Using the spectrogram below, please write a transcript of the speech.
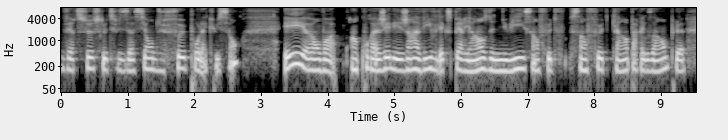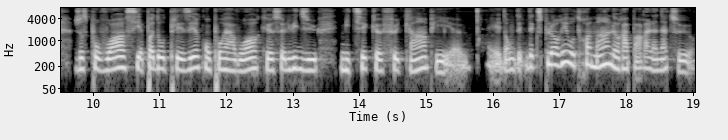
versus l'utilisation du feu pour la cuisson. Et euh, on va encourager les gens à vivre l'expérience d'une nuit sans feu, de, camp, par exemple, juste pour voir s'il n'y a pas d'autre plaisir qu'on pourrait avoir que celui du mythique feu de camp, puis, euh, et donc d'explorer autrement le rapport à la nature.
